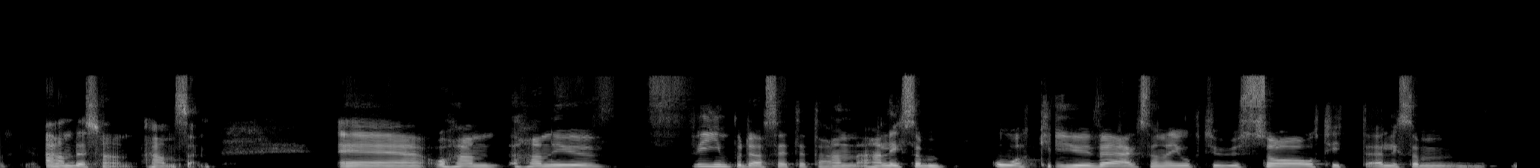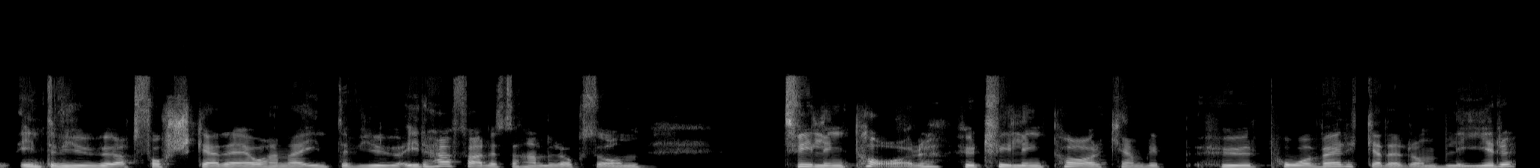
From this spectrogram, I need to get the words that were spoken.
Okay, Anders Hansen. Eh, och han, han är ju fin på det sättet. Han, han liksom åker ju iväg, så han har ju åkt till USA och tittat, liksom, intervjuat forskare och han har intervjuat, i det här fallet så handlar det också om tvillingpar, hur tvillingpar kan bli, hur påverkade de blir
